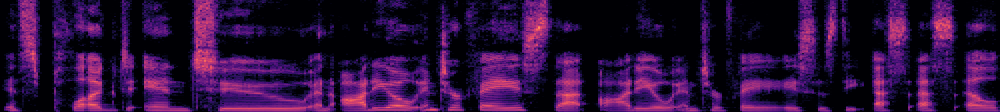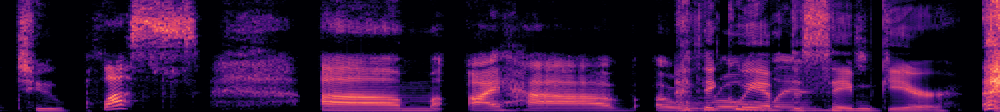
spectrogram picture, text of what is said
It's plugged into an audio interface. That audio interface is the SSL2 Plus. Um I have a I think we have the same gear.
